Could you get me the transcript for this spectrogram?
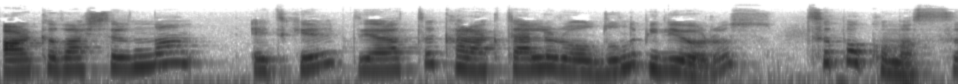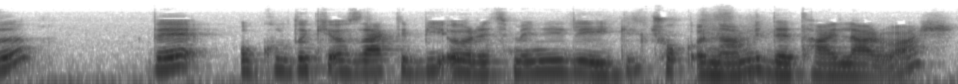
arkadaşlarından etki yarattığı karakterler olduğunu biliyoruz. Tıp okuması ve okuldaki özellikle bir öğretmeniyle ilgili çok önemli detaylar var.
